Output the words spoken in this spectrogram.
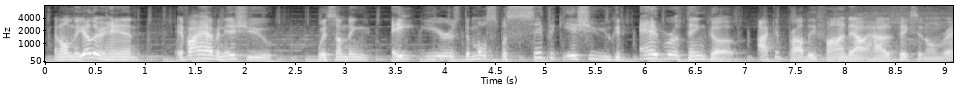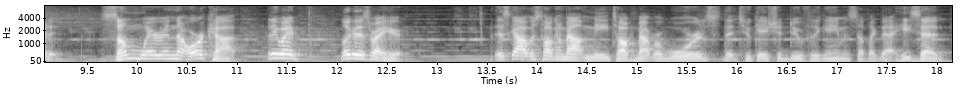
And on the other hand, if I have an issue with something eight years, the most specific issue you could ever think of, I could probably find out how to fix it on Reddit. Somewhere in the archive. Anyway, look at this right here. This guy was talking about me talking about rewards that 2K should do for the game and stuff like that. He said,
